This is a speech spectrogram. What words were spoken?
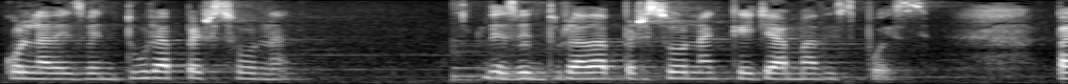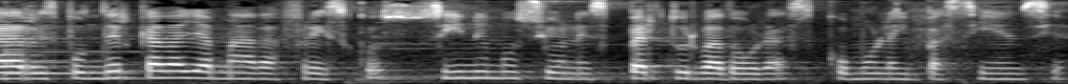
con la desventura persona, desventurada persona que llama después para responder cada llamada frescos, sin emociones perturbadoras como la impaciencia,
